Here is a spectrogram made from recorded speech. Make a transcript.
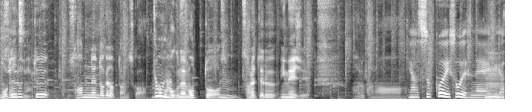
モデルっ2001年て3年だけだったんですか？そうなん僕ねもっとうん、されてるイメージあるかいやすっごいそうですね、うん。や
